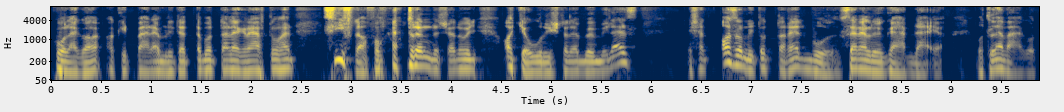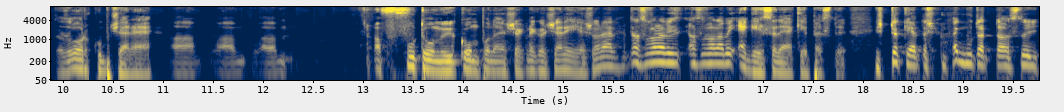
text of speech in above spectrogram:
kollega, akit már említettem ott a legráftól, hát szívta a fogát rendesen, hogy atya úristen ebből mi lesz, és hát az, amit ott a Red Bull szerelőgárdája, ott levágott az orkupcsere, a, a, a a futómű komponenseknek a cseréje során, hát az valami, az valami egészen elképesztő. És tökéletesen megmutatta azt, hogy,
